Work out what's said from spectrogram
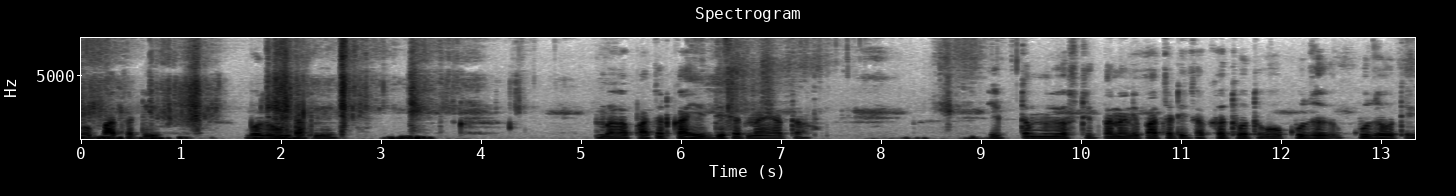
व पाचटी भुजवून टाकली. बघा पाचट काहीच दिसत नाही आता. एकदम व्यवस्थितपणाने पाचटीचा खत होतो व कुज कुज होते.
